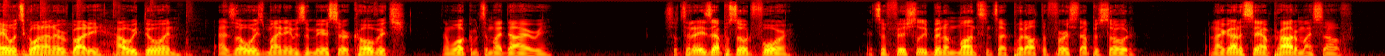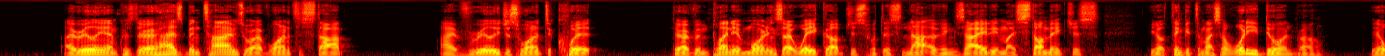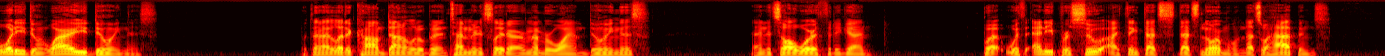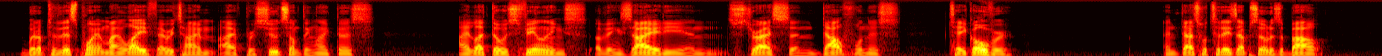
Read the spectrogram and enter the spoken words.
Hey, what's going on, everybody? How we doing? As always, my name is Emir Sarakovich, and welcome to my diary. So today's episode four. It's officially been a month since I put out the first episode, and I gotta say I'm proud of myself. I really am, because there has been times where I've wanted to stop. I've really just wanted to quit. There have been plenty of mornings I wake up just with this knot of anxiety in my stomach, just, you know, thinking to myself, what are you doing, bro? You know, what are you doing? Why are you doing this? But then I let it calm down a little bit, and 10 minutes later, I remember why I'm doing this, and it's all worth it again. But with any pursuit, I think that's that's normal, and that's what happens. But up to this point in my life, every time I've pursued something like this, I let those feelings of anxiety and stress and doubtfulness take over. And that's what today's episode is about.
